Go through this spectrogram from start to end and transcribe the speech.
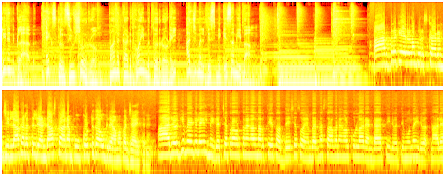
Linen club exclusive showroom Palakkad Coimbatore റോഡിൽ അജ്മൽ ബിസ്മിക്ക് സമീപം. ആർദ്ര കേരളം പുരസ്കാരം ജില്ലാതലത്തിൽ രണ്ടാം സ്ഥാനം പൂക്കോട്ടുകാവ് ഗ്രാമപഞ്ചായത്തിന്. ആരോഗ്യ മേഖലയിൽ മികച്ച പ്രവർത്തനങ്ങൾ നടത്തിയ തദ്ദേശ സ്വയംഭരണ സ്ഥാപനങ്ങൾക്കുള്ള രണ്ടായിരത്തി ഇരുപത്തിമൂന്ന് ഇരുപത്തിനാല്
